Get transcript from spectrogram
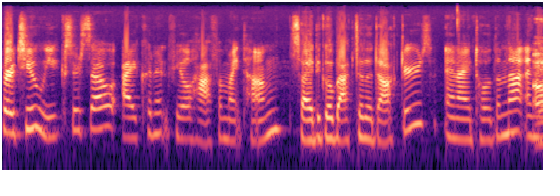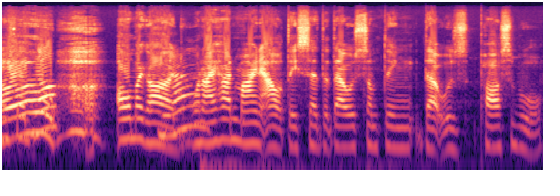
for two weeks or so I couldn't feel half of my tongue, so I had to go back to the doctors and I told them that and they said no. Oh, oh my god. Yeah. When I had mine out, they said that that was something that was possible.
